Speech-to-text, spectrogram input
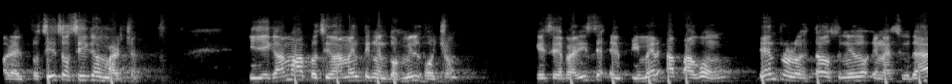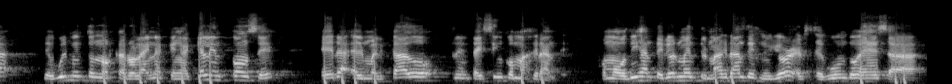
Ahora, el proceso sigue en marcha y llegamos aproximadamente en el 2008 que se realice el primer apagón dentro de los Estados Unidos en la ciudad de Wilmington, North Carolina, que en aquel entonces era el mercado 35 más grande. Como dije anteriormente, el más grande es New York, el segundo es a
